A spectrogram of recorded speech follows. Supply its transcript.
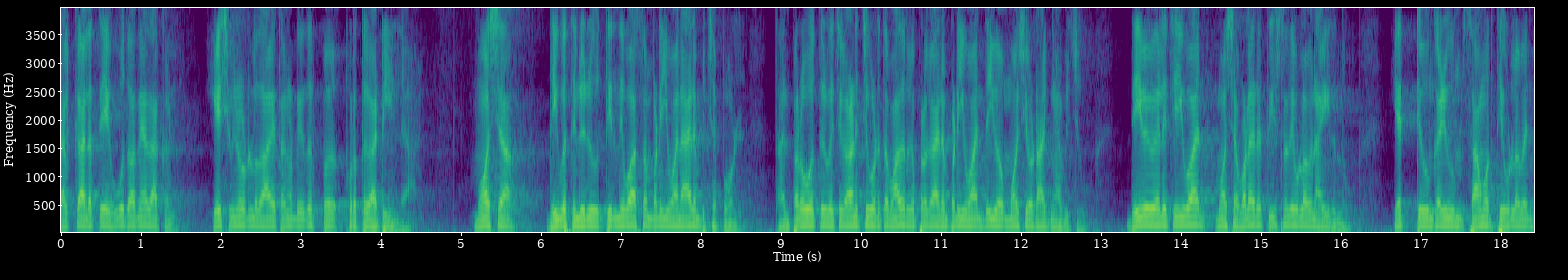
തൽക്കാലത്തെ ഹൂത നേതാക്കൾ യേശുവിനോടുള്ളതായ തങ്ങളുടെ എതിർപ്പ് പുറത്തു കാട്ടിയില്ല മോശ ദൈവത്തിന്റെ ഒരു തിരുനിവാസം പണിയുവാൻ ആരംഭിച്ചപ്പോൾ താൻ പർവതത്തിൽ വെച്ച് കാണിച്ചു കൊടുത്ത മാതൃകപ്രകാരം പണിയുവാൻ ദൈവം മോശയോട് ആജ്ഞാപിച്ചു. ദൈവവേല ചെയ്യുവാൻ മോശ വളരെ തീഷ്ണതയുള്ളവനായിരുന്നു. ഏറ്റവും കഴിവും സാമർഥ്യമുള്ളവൻ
